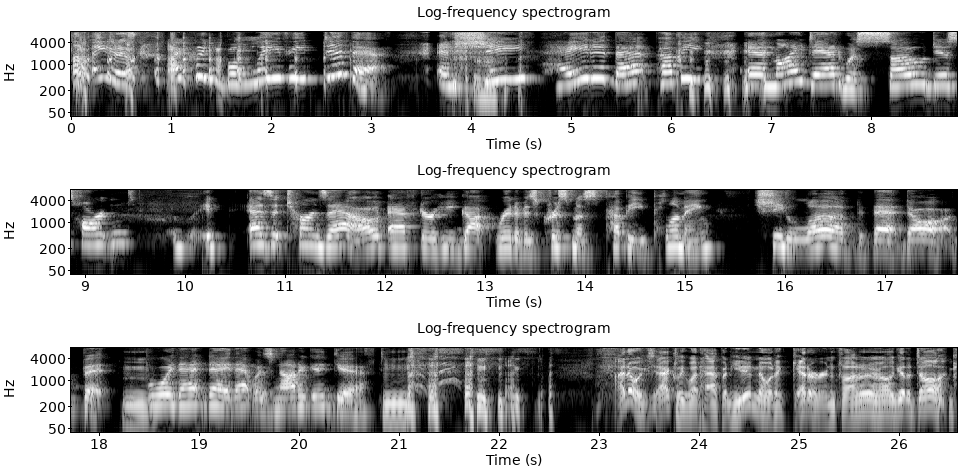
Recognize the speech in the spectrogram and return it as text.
I just, I couldn't believe he did that. And she hated that puppy. And my dad was so disheartened. It, as it turns out, after he got rid of his Christmas puppy plumbing, she loved that dog. But boy, that day, that was not a good gift. I know exactly what happened. He didn't know how to get her and thought, oh, I'll get a dog.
